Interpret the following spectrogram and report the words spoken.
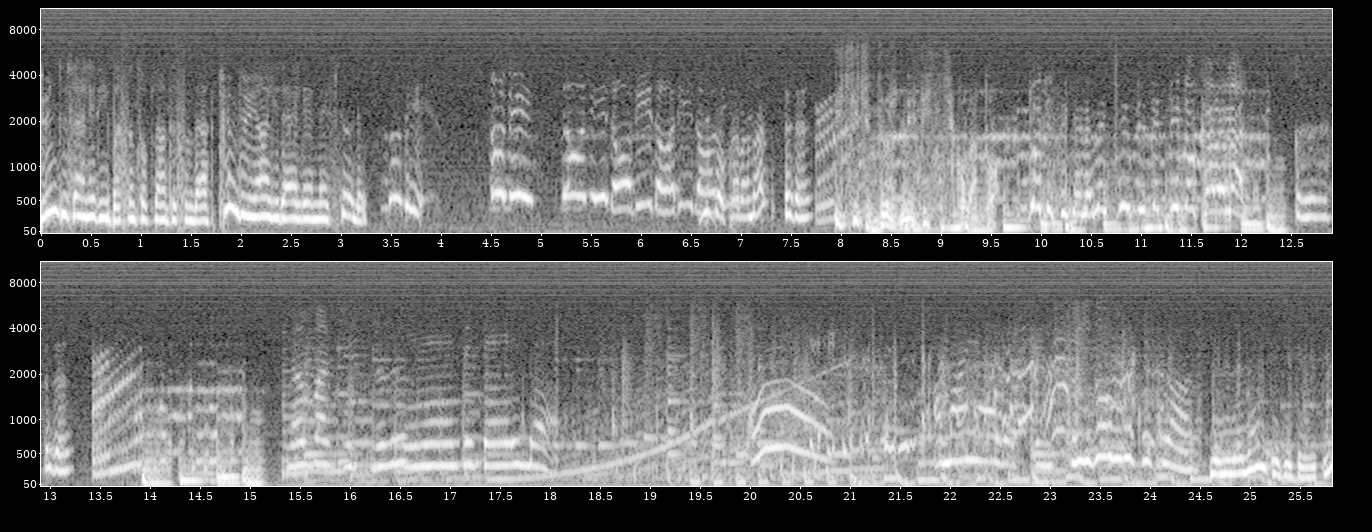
Dün düzenlediği basın toplantısında tüm dünya liderlerine şöyle Dodi, Dodi, Dodi, Dodi, Dodi, Dodi. Dido karamel. İki çıtır nefis çikolata. Dodisi gelene şimdi de Dido karamel. Eddie Baby,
